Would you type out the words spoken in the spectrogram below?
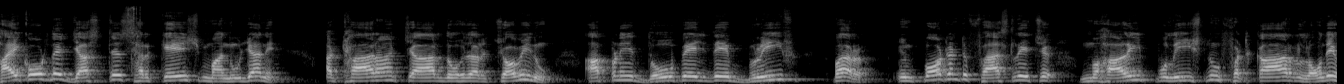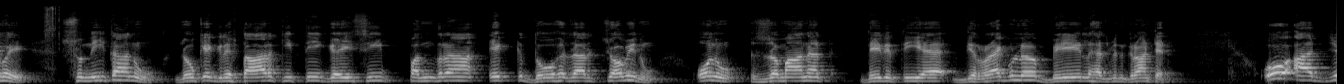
ਹਾਈ ਕੋਰਟ ਦੇ ਜਸਟਿਸ ਹਰਕੇਸ਼ ਮਾਨੂਜਾ ਨੇ 18/4/2024 ਨੂੰ ਆਪਣੇ 2 ਪੇਜ ਦੇ ਬਰੀਫ ਪਰ ਇੰਪੋਰਟੈਂਟ ਫੈਸਲੇ 'ਚ ਮੋਹਾਲੀ ਪੁਲਿਸ ਨੂੰ ਫਟਕਾਰ ਲਾਉਂਦੇ ਹੋਏ ਸੁਨੀਤਾ ਨੂੰ, ਜੋ ਕਿ ਗ੍ਰਿਫਤਾਰ ਕੀਤੀ ਗਈ ਸੀ 15/1/2024 ਨੂੰ, ਉਹਨੂੰ ਜ਼ਮਾਨਤ ਦੇ ਦਿੱਤੀ ਹੈ, ਦੀ regular bail has been granted. ਉਹ ਅੱਜ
